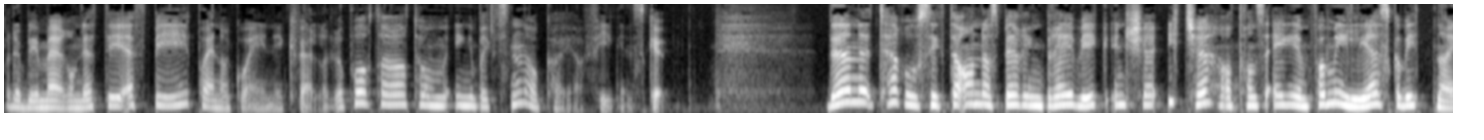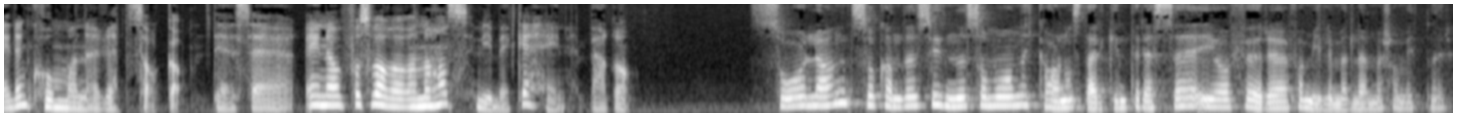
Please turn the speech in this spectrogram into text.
Og Det blir mer om dette i FBI på NRK1 i kveld. Reportere Tom Ingebrigtsen og Kaja Figenskaug. Den terrorsikta Anders Behring Breivik ønsker ikke at hans egen familie skal vitne i den kommende rettssaka. Det ser en av forsvarerne hans, Vibeke Hein Berra. Så langt så kan det synes som om han ikke har noen sterk interesse i å føre familiemedlemmer som vitner.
